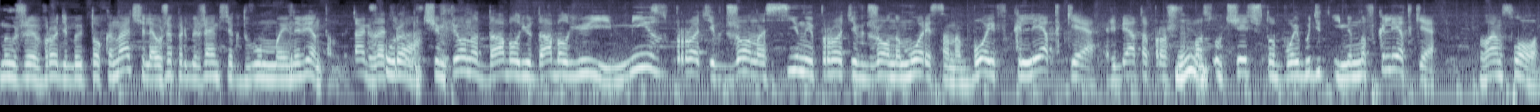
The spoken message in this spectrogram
мы уже вроде бы только начали, а уже приближаемся к двум мейн-ивентам. Итак, за Ура! титул чемпиона WWE. Миз против Джона Сины против Джона Моррисона. Бой в клетке. Ребята, прошу М. вас учесть, что бой будет именно в клетке. Вам слово.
